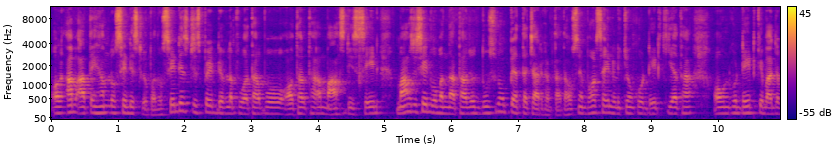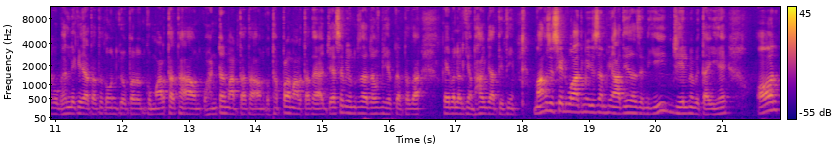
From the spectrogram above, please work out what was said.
और अब आते हैं हम लोग सेडिस्ट के ऊपर। तो सेडिस्ट जिस पे डेवलप हुआ था, वो ऑथर था Marquis de Sade Marquis de Sade वो बंदा था जो दूसरों पे अत्याचार करता था। उसने बहुत सारी लड़कियों को डेट किया था और उनको डेट के बाद जब वो घर लेके जाता था तो उनके ऊपर उनको मारता था, उनको हंटर मारता था, उनको थप्पड़ मारता था, जैसे भी उनके साथ रफ बिहेव करता था, कई बार लड़कियाँ भाग जाती थी। मार्क्स डी सेड वो आदमी जिसने अपनी आधी ज़िंदगी जेल में बिताई है और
